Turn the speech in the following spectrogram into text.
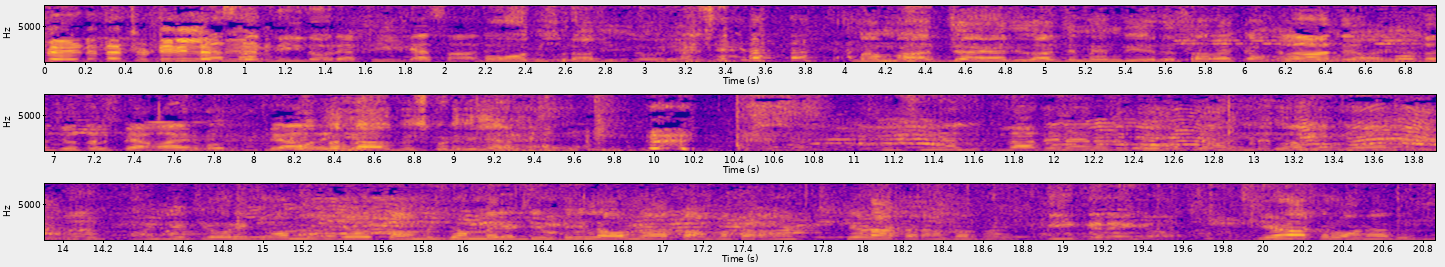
ਪਿੰਡ ਤੋਂ ਛੁੱਟੀ ਨਹੀਂ ਕੈਸਾ ਫੀਲ ਹੋ ਰਿਹਾ ਫੀਲ ਰਿਹਾ ਬਹੁਤ ਬੁਰਾ ਫੀਲ ਹੋ ਰਿਹਾ। ਸੀ ਮਾਮਾ ਅੱਜ ਆਇਆ ਜਦੋਂ ਅੱਜ ਮਹਿੰਦੀ ਹੈ ਤੇ ਸਾਰਾ ਕੰਮ ਲਾ ਤੇ। ਬੋਤਲ ਜੋਤਲ ਪਿਆਵਾ ਇਹਨੂੰ ਪਿਆ ਬੋਤਲ ਨਾਲ ਬਿਸਕੁਟ ਵੀ ਲਿਆਣੇ ਕੁਰਸੀਆਂ ਲਾ ਦੇਣਾ ਇਹਨਾਂ ਦੇ ਉੱਤੇ ਕੱਪੜੇ ਕੁਪੜੇ ਪਾ ਕੇ ਹਾਂ? ਹਾਂਜੀ ਚੋਰੀ ਸਾਹਿਬ ਮੈਂ ਕਿਹਾ ਕੰਮ ਸ਼ਮ ਮੇਰੀ ਡਿਊਟੀ ਲਾਓ ਮੈਂ ਕੰਮ ਕਰਾਂ ਕਿਹੜਾ ਕਰਾਂ ਦੱਸੋ? ਕੀ ਕਰੇਗਾ? ਜਿਹੜਾ ਕਰਵਾਉਣਾ ਤੁਸੀਂ।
